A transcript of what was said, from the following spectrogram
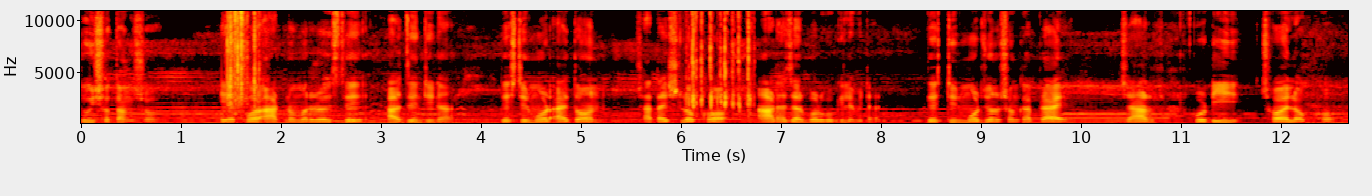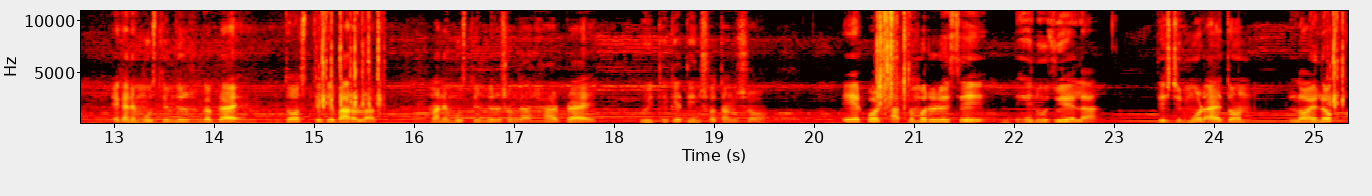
দুই শতাংশ। এরপর আট নম্বরে রয়েছে আর্জেন্টিনা। দেশটির মোট আয়তন সাতাইশ লক্ষ আট হাজার বর্গ কিলোমিটার। দেশটির মোট জনসংখ্যা প্রায় চার কোটি ছয় লক্ষ। এখানে মুসলিম জনসংখ্যা প্রায় দশ থেকে বারো লাখ। মানে মুসলিম জনসংখ্যার হার প্রায় দুই থেকে তিন শতাংশ। এরপর সাত নম্বরে রয়েছে ভেনুজুয়েলা। দেশটির মোট আয়তন নয় লক্ষ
